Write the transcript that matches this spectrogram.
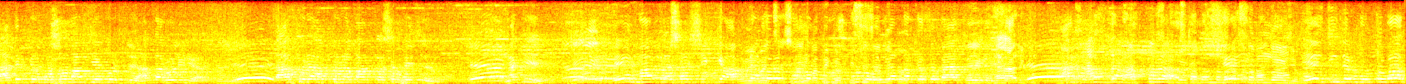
তাদেরকে মুসলমান কে করছে? আল্লাহ রলিরা তারপরে আপনারা মাদ্রাসা পেয়েছেন নাকি? এই। মাদ্রাসার শিক্ষা আপনাদের বাচ্চা সাংবাদিকতা কিসে যেতে আল্লাহর কাছে বায়াত হয়ে গেছে। আর আপনারা রাস্তা বন্ধ হয়ে যাবে। এই জিনের মতবাদ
